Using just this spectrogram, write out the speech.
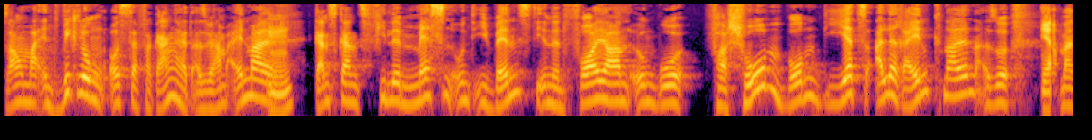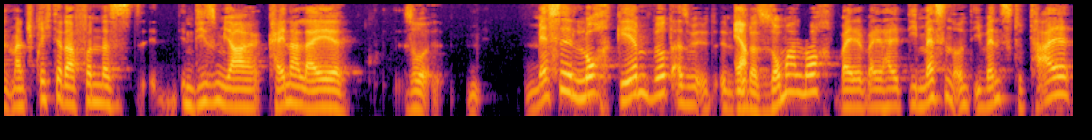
sagen wir mal, Entwicklungen aus der Vergangenheit. Also wir haben einmal mhm. ganz, ganz viele Messen und Events, die in den Vorjahren irgendwo verschoben wurden, die jetzt alle reinknallen. Also ja. man, man spricht ja davon, dass in diesem Jahr keinerlei so Messeloch geben wird, also ja. oder Sommerloch, weil, weil halt die Messen und Events total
